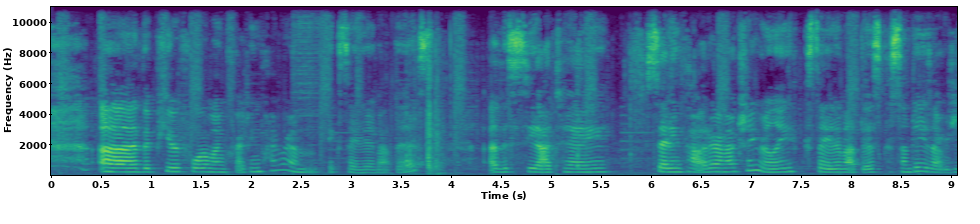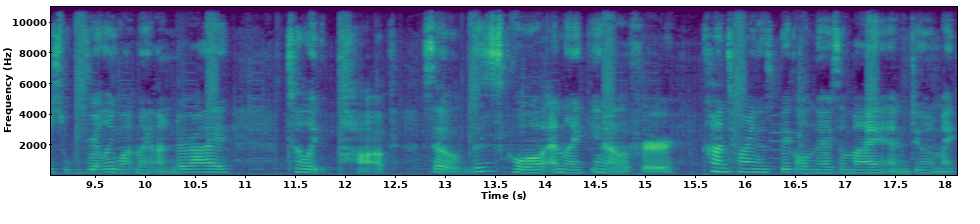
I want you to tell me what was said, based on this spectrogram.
uh, the Pure 4-1 Correcting Primer, I'm excited about this. Uh, the Ciate Setting Powder, I'm actually really excited about this because some days I would just really want my under eye to like pop. So this is cool and like, you know, for contouring this big old nose of mine and doing my,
